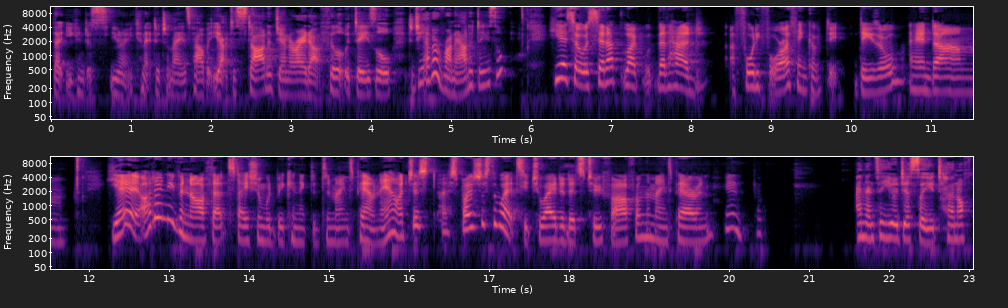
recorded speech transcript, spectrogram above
that you can just, you know, connect it to mains power, but you had to start a generator, fill it with diesel. Did you ever run out of diesel? Yeah, so it was set up like that had a 44, I think, of di- diesel. And, um, yeah, I don't even know if that station would be connected to mains power now. It just, I suppose, just the way it's situated, it's too far from the mains power. And yeah, and then so you just so you turn off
